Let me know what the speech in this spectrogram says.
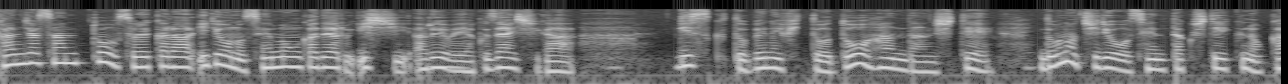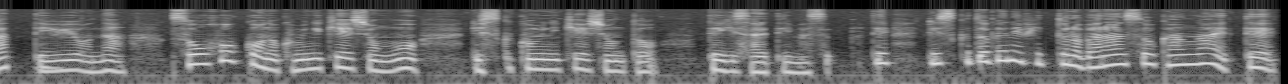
患者さんとそれから医療の専門家である医師あるいは薬剤師がリスクとベネフィットをどう判断してどの治療を選択していくのかっていうような双方向のコミュニケーションをリスクコミュニケーションと定義されています。でリスクとベネフィットのバランスを考えて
